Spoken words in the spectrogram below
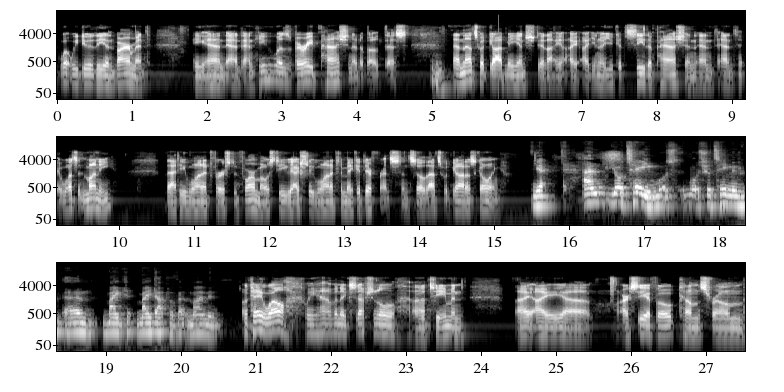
what we do to the environment. He, and, and, and he was very passionate about this. Mm. And that's what got me interested. I, I, you know, you could see the passion and, and it wasn't money that he wanted first and foremost. He actually wanted to make a difference, and so that's what got us going. Yeah, and your team. What's what's your team um, made made up of at the moment? Okay, well, we have an exceptional uh, team, and I, I uh, our CFO comes from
